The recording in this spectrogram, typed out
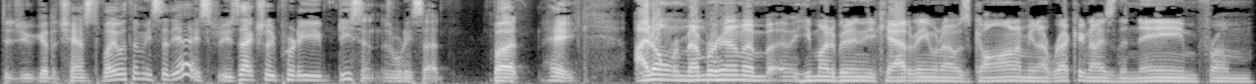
did you get a chance to play with him?" He said, "Yeah, he's, he's actually pretty decent," is what he said. But hey, I don't remember him, and he might have been in the academy when I was gone. I mean, I recognize the name from,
